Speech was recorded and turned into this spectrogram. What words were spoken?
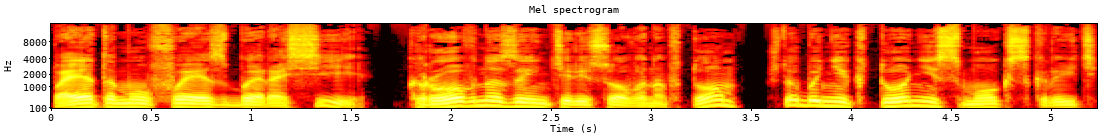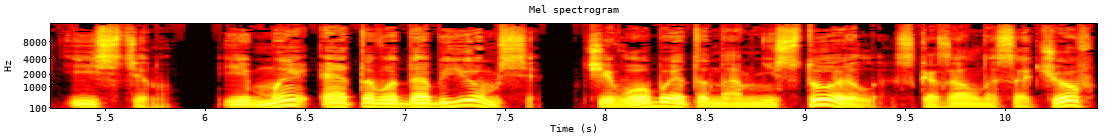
Поэтому ФСБ России кровно заинтересована в том, чтобы никто не смог скрыть истину. И мы этого добьемся, чего бы это нам ни стоило, сказал Носачев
